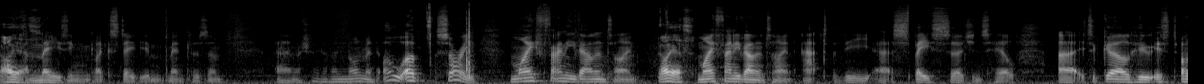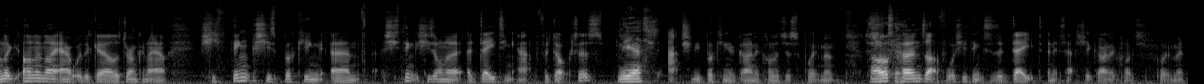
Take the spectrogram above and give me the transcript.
Oh, yes. amazing like stadium mentalism. Um, I'm trying to think of a non-mental. Oh, uh, sorry, my Fanny Valentine. Oh yes. My Fanny Valentine at the uh, Space Surgeons Hall. Uh, it's a girl who is on a, on a night out with a girl, drunk a drunken night out. She thinks she's booking. Um, she thinks she's on a, a dating app for doctors. Yes. She's actually booking a gynecologist appointment. So Oh, she okay. turns up for what she thinks is a date, and it's actually a gynecologist appointment.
